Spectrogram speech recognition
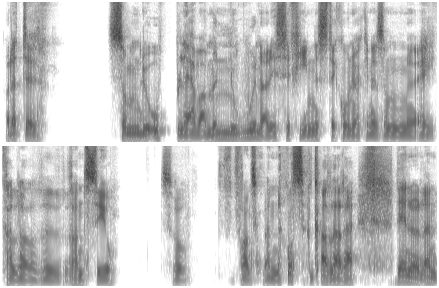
og dette som du opplever med noen av disse fineste konjakkene som jeg kaller rancio, så franskmennene også kaller det. Det er nå den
